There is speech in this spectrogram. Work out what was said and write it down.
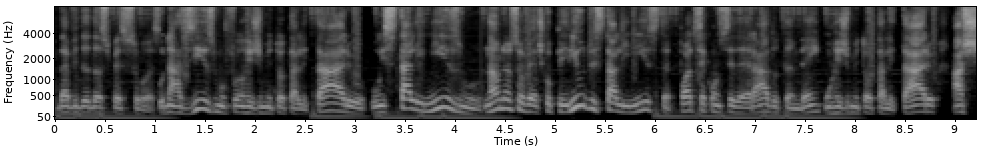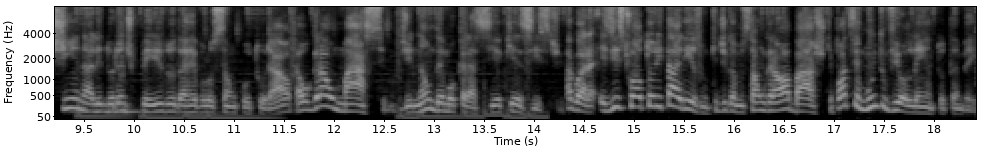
da vida das pessoas. O nazismo foi um regime totalitário, o stalinismo, na União Soviética, o período stalinista pode ser considerado também um regime totalitário. A China, ali durante o período da Revolução Cultural, é o grau máximo máximo de não democracia que existe. Agora, existe o autoritarismo, que, digamos, está um grau abaixo, que pode ser muito violento também.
